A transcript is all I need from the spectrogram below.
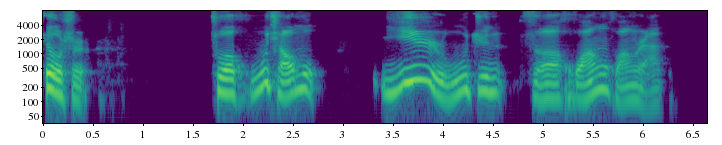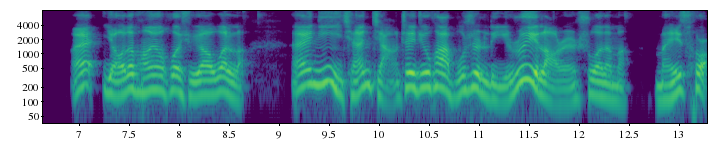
就是说胡乔木一日无君，则惶惶然。哎，有的朋友或许要问了，哎，你以前讲这句话不是李瑞老人说的吗？没错，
